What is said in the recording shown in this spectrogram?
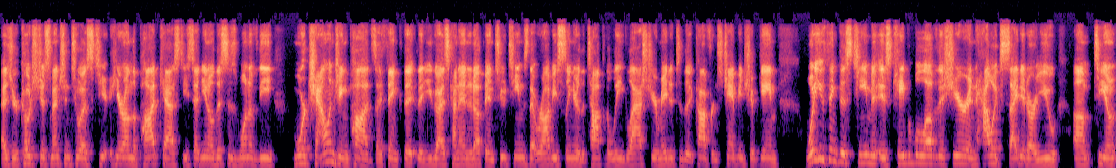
as your coach just mentioned to us here on the podcast, he said, you know, this is one of the more challenging pods, I think, that, that you guys kind of ended up in. Two teams that were obviously near the top of the league last year made it to the conference championship game. What do you think this team is capable of this year, and how excited are you um, to you know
